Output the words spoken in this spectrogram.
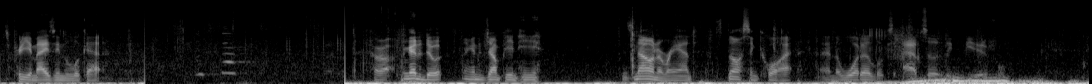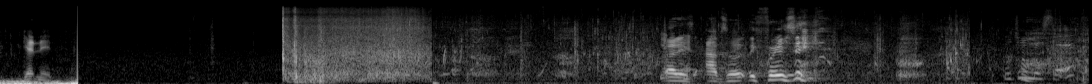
It's pretty amazing to look at. Alright, I'm gonna do it. I'm gonna jump in here. There's no one around. It's nice and quiet and the water looks absolutely beautiful. Getting in. That is absolutely freezing. Did you miss it?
